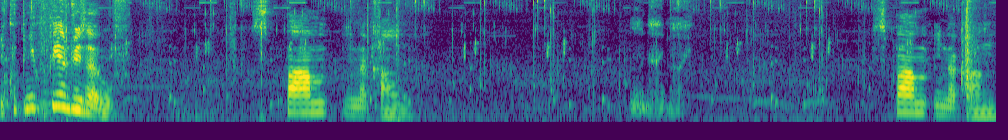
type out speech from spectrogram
I kup, nie kupiłem Jeezerów. Spam i na kan. Spam i na kan.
